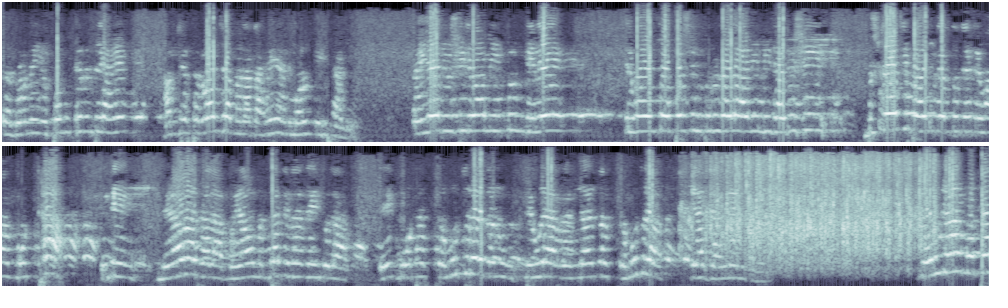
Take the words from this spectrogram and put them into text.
तर दोन्ही उपमुख्यमंत्री आहेत आमच्या सर्वांच्या मनात आहे आणि म्हणून मी इथे पहिल्या दिवशी जेव्हा मी इथून गेले तेव्हा यांचं उपोषण सुरू झालं आणि मी ज्या दिवशी दुसऱ्याची बाजू करत होते तेव्हा मोठा इथे मेळावा झाला. मेळावा म्हणता येणार नाही तुला. एक मोठा समुद्र जणू पिवळ्या रंगाचा समुद्र या जालन्याने एवढ्या मोठ्या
